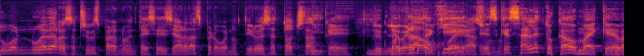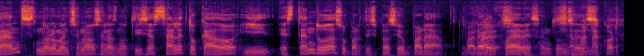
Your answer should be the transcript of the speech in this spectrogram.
tuvo 9 recepciones para 96 yardas, pero bueno, tiró ese touchdown Y que lo le hubiera dado importante un aquí juegazo, es ¿no? que sale tocado Mike Evans, no lo mencionamos en las noticias, sale tocado y está en duda su participación para, para el jueves. Entonces, Semana corta.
